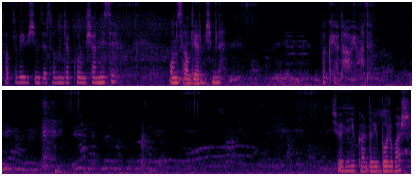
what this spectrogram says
Tatlı bebişimize salıncak kurmuş annesi. Onu sallıyorum şimdi. Bakıyor daha uyumadı. Şöyle yukarıda bir boru var.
